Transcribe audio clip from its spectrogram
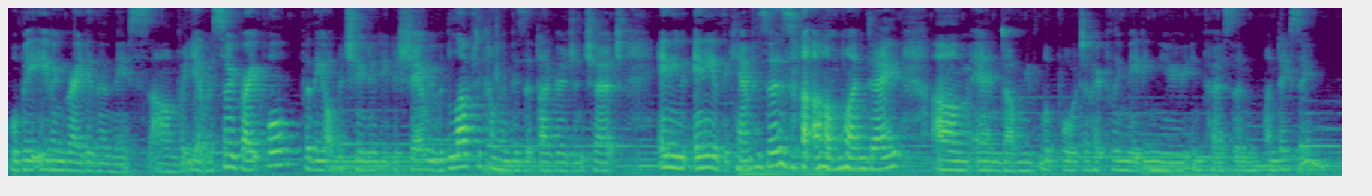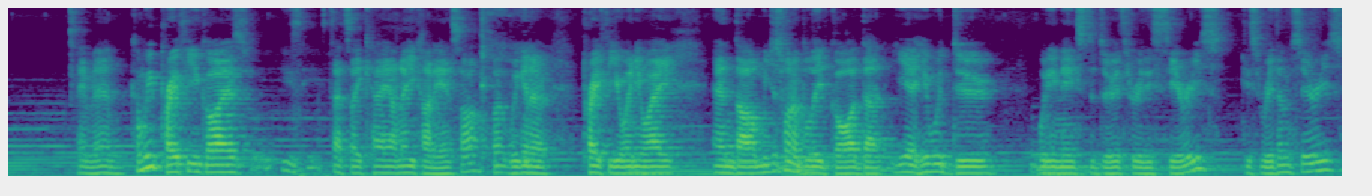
will be even greater than this. Um, but yeah, we're so grateful for the opportunity to share. We would love to come and visit Divergent Church, any any of the campuses um, one day, um, and we look forward to hopefully meeting you in person one day soon. Amen. Can we pray for you guys? If that's okay. I know you can't answer, but we're going to pray for you anyway. And um, we just want to believe God that, yeah, He would do what He needs to do through this series, this rhythm series.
